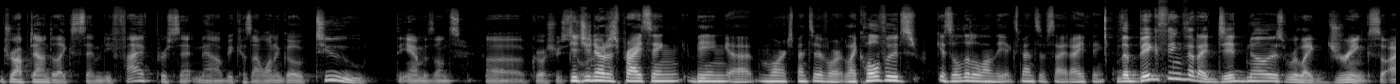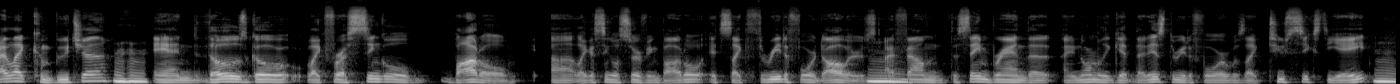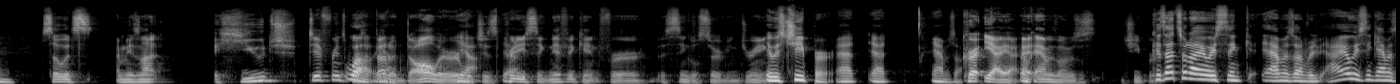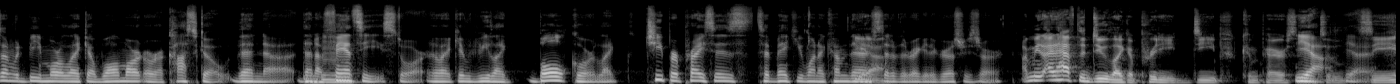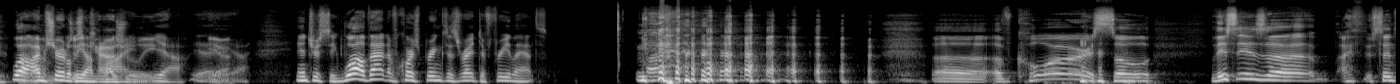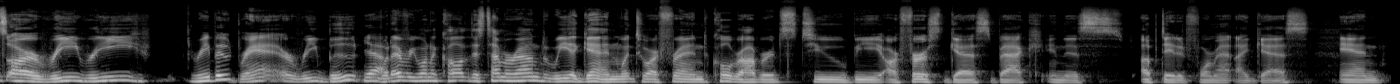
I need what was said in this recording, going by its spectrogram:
drop down to like seventy five percent now because I want to go to the Amazon's uh, grocery store. Did you notice pricing being uh, more expensive, or like Whole Foods is a little on the expensive side? I think. The big thing that I did notice were like drinks. So I like kombucha, and those go like for a single bottle, uh, like a single serving bottle, it's like three to four dollars. I found the same brand that I normally get that is three to four was like two sixty eight. So it's, I mean, it's not a huge difference, but Well, it's about yeah. a dollar, Yeah, which is yeah. pretty significant for a single serving drink. It was cheaper at at Amazon. correct. Yeah, yeah. At Amazon was cheaper. Because that's what I always think Amazon would. I always think Amazon would be more like a Walmart or a Costco than uh, than Mm-hmm. a fancy store. Like it would be like bulk or like cheaper prices to make you want to come there Yeah. instead of the regular grocery store. I mean, I'd have to do like a pretty deep comparison Yeah, to yeah. see. Well, but, I'm um, sure it'll be online. casually. Yeah, yeah, yeah, Yeah. Interesting. Well, that of course brings us right to freelance. Uh, of course. so this is uh, I th- since our re re Reboot. brand or reboot, Yeah. whatever you want to call it. This time around, we again went to our friend Cole Roberts to be our first guest back in this updated format, I guess. And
